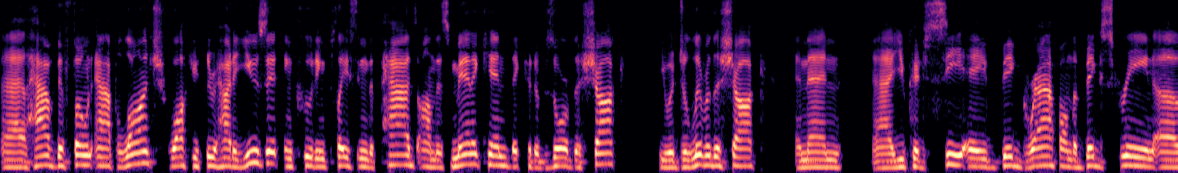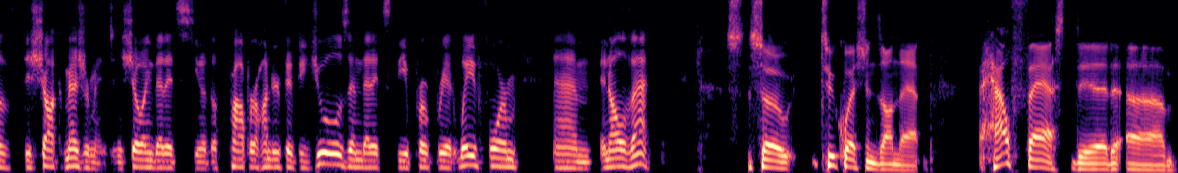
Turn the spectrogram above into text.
uh, have the phone app launch, walk you through how to use it, including placing the pads on this mannequin that could absorb the shock. You would deliver the shock, and then uh, you could see a big graph on the big screen of the shock measurement and showing that it's you know the proper 150 joules and that it's the appropriate waveform um, and all of that. So, two questions on that. How fast did um,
